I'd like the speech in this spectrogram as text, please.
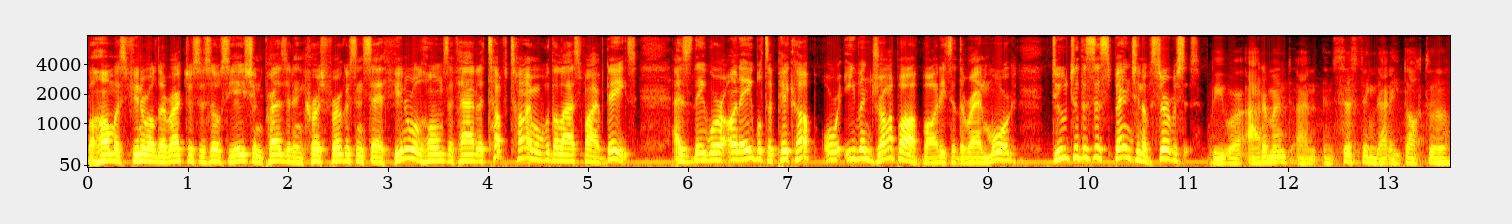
Bahamas Funeral Directors Association President Kirsch Ferguson said funeral homes have had a tough time over the last five days as they were unable to pick up or even drop off bodies at the Rand morgue due to the suspension of services. We were adamant and insisting that a doctor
